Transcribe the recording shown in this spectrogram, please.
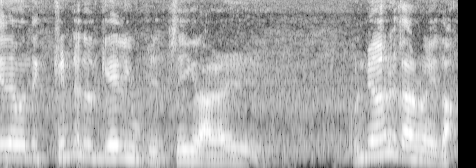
இதை வந்து கிண்டல் கேலியும் செய்கிறார்கள். உண்மையான காரணம் இதுதான்.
